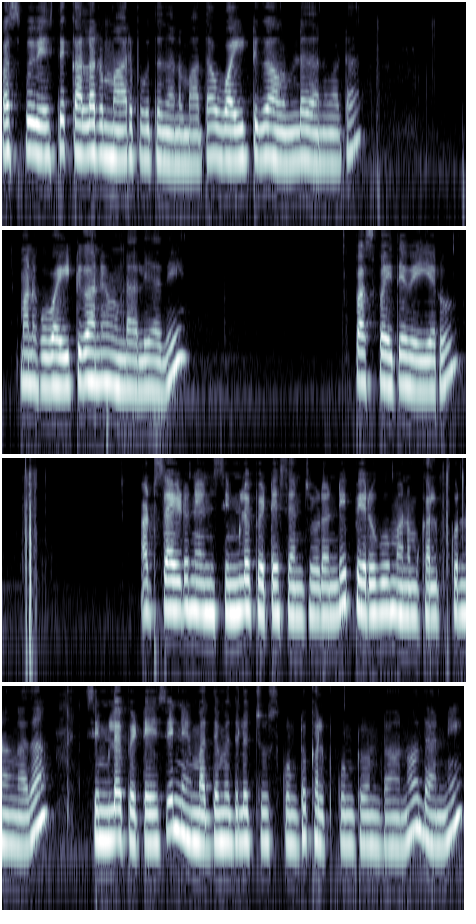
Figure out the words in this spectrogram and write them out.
పసుపు వేస్తే కలర్ మారిపోతుంది అనమాట వైట్గా ఉండదు అనమాట మనకు వైట్గానే ఉండాలి అది. పసుపు అయితే వేయరు. అటు సైడ్ నేను సిమ్లో పెట్టేశాను చూడండి. పెరుగు మనం కలుపుకున్నాం కదా. సిమ్లో పెట్టేసి నేను మధ్య మధ్యలో చూసుకుంటూ కలుపుకుంటూ ఉంటాను దాన్ని.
